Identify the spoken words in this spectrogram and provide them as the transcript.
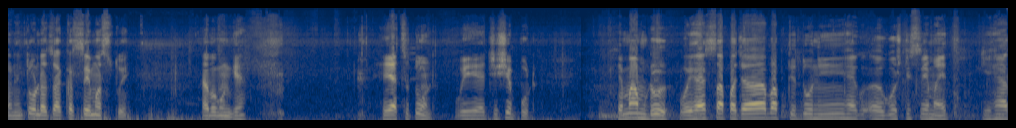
आणि तोंडाचा आकार सेम असतोय. हा बघून घ्या. हे याचं तोंड व हे याचे शेपूट. हे मामडूळ व ह्या सापाच्या बाबतीत दोन्ही ह्या गोष्टी सेम आहेत की ह्या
